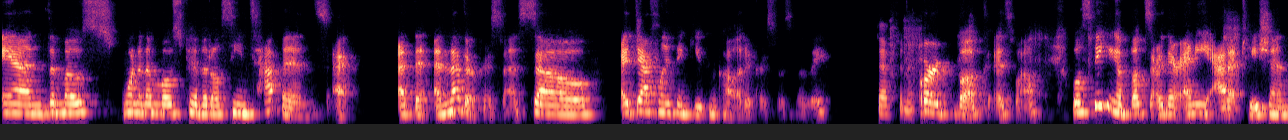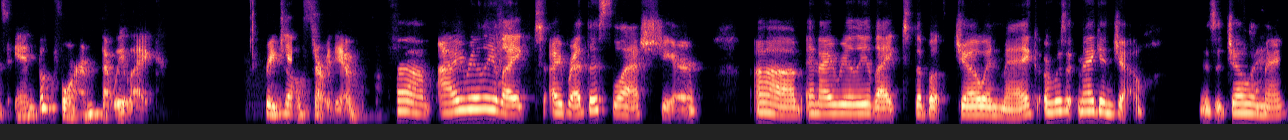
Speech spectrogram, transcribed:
and the most one of the most pivotal scenes happens at, at the another Christmas. So I definitely think you can call it a Christmas movie Definitely. or book as well. Well, speaking of books, are there any adaptations in book form that we like? Rachel, Yeah. I'll start with you. Um, I really liked. I read this last year, um, and I really liked the book Jo and Meg, or was it Meg and Jo? Is it Jo and Meg?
